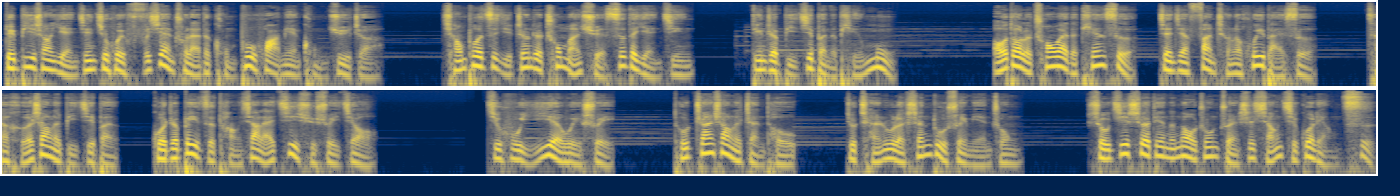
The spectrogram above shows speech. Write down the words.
对闭上眼睛就会浮现出来的恐怖画面恐惧着。强迫自己睁着充满血丝的眼睛，盯着笔记本的屏幕，熬到了窗外的天色渐渐泛成了灰白色，才合上了笔记本，裹着被子躺下来继续睡觉。几乎一夜未睡，头沾上了枕头，就沉入了深度睡眠中。手机设定的闹钟准时响起过两次，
